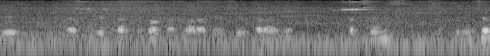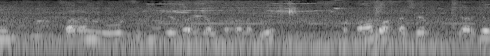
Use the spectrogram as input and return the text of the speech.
ਕੇ ਇਨਵੈਸਟੀਗੇਟ ਕਰਕੇ ਤੁਹਾਡੇ ਨਾਲ ਦੁਬਾਰਾ ਫਿਰ ਸ਼ੇਅਰ ਕਰਾਂਗੇ ਬਟ ਸਿੰਸ ਕਮਿਸ਼ਨ ਸਾਰਿਆਂ ਨੂੰ ਲੋੜ ਸੀ ਕਿ ਇਹ ਸਾਰੀ ਗੱਲ ਪਤਾ ਲੱਗੇ ਉਹ ਤਾਂ ਤੁਹਾਡੇ ਨਾਲ ਸ਼ੇਅਰ ਕੀਤੀ ਜਾ ਰਹੀ ਹੈ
